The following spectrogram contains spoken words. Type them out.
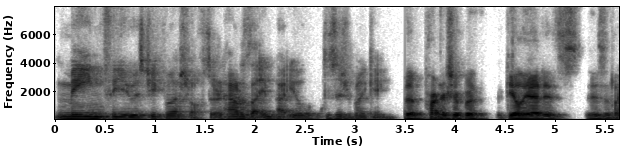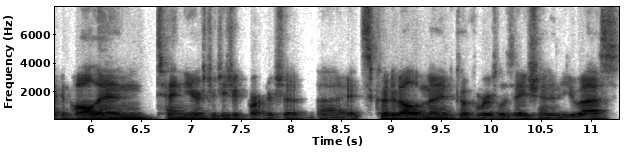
mean for you as chief commercial officer, and how does that impact your decision making? The partnership with Gilead is is like an all-in ten-year strategic partnership. Uh, it's co-development, co-commercialization in the U.S.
